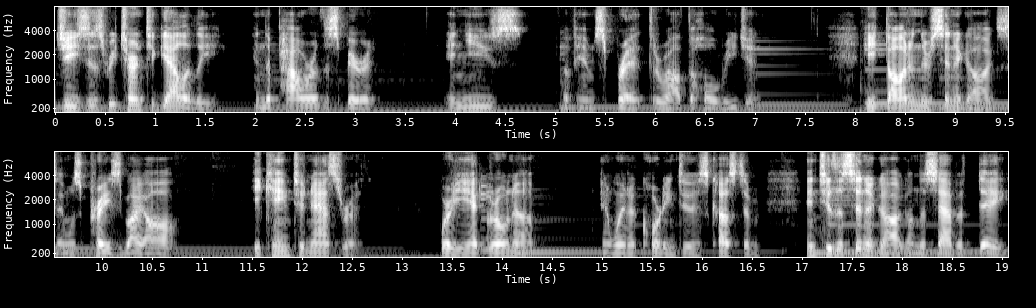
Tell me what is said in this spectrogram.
Jesus returned to Galilee in the power of the Spirit, and news of him spread throughout the whole region. He taught in their synagogues and was praised by all. He came to Nazareth, where he had grown up, and went according to his custom into the synagogue on the Sabbath day.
